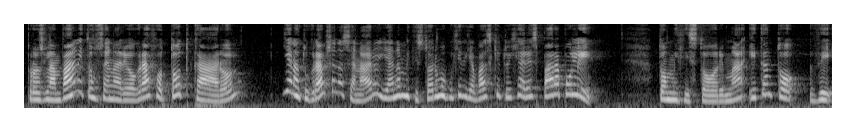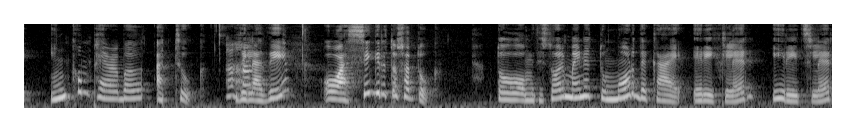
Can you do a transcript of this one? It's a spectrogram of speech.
προσλαμβάνει τον σεναριογράφο Τοντ Κάρολ για να του γράψει ένα σενάριο για ένα μυθιστόρημα που είχε διαβάσει και του είχε αρέσει πάρα πολύ. Το μυθιστόρημα ήταν το The Incomparable Atuk, δηλαδή ο ασύγκριτος Ατούκ. Το μυθιστόρημα είναι του Μόρντεκάι Ρίχλερ ή Ρίτσλερ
